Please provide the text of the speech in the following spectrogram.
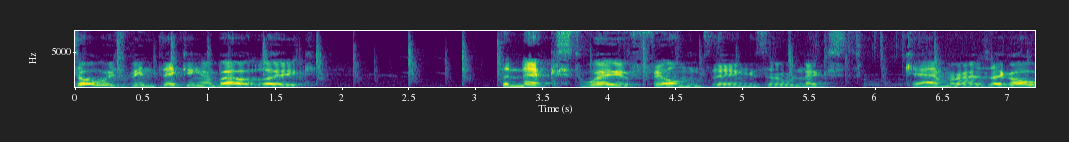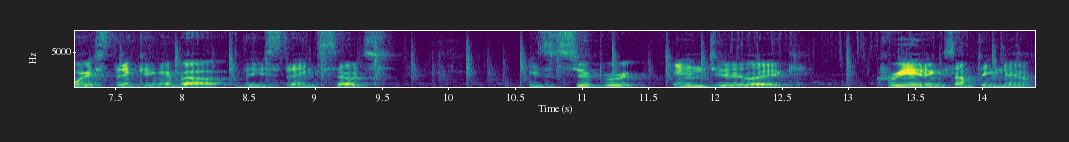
he's always been thinking about like the next way of film things or next cameras. Like always thinking about these things. So it's he's super into like creating something new.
